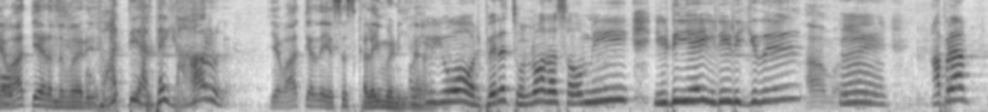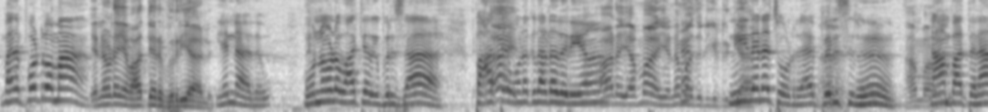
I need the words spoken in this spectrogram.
என் வாத்தியார் அந்த மாதிரி. வாத்தியார் தான் யாரு? என் வாத்தியார் தான் எஸ்எஸ் கலைமணி. ஐயோ அவர் பேரை சொல்லாத சாமி? இடியே இடி இடிக்குது. அப்புறம் போட்டுருவோமா? என்னோட என் வாத்தியார் பெரிய ஆளு. என்ன அது? உன்னோட வாத்தியாருக்கு பெருசா? பார்த்தேன் உனக்கு தாடா தெரியும். என்னம்மா சொல்லிக்கிட்டு நீ தானே சொல்ற பெருசுன்னு. நான் பார்த்தேனா?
